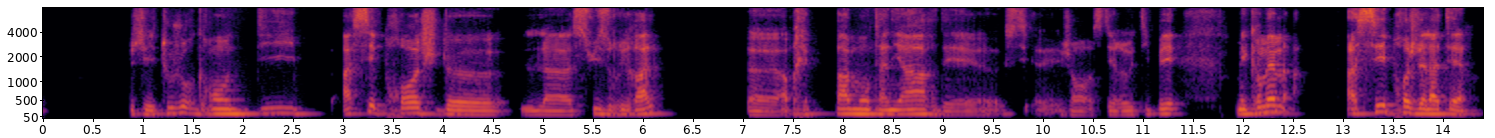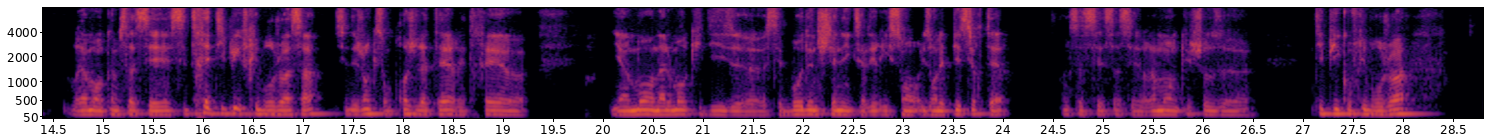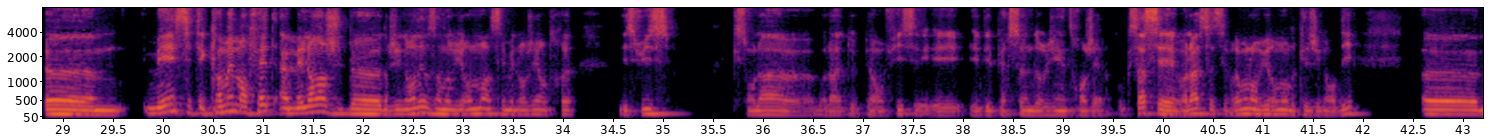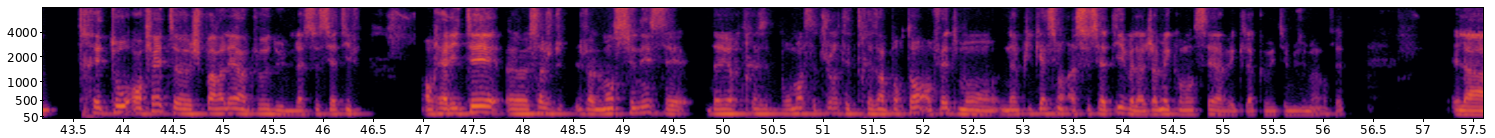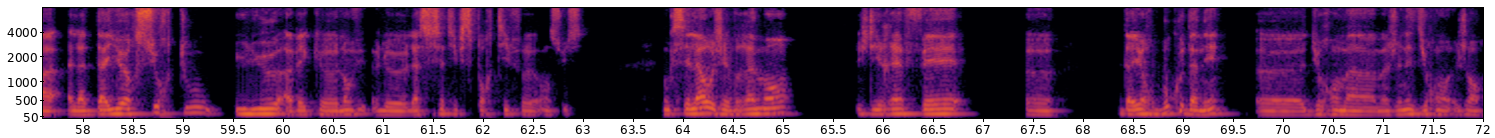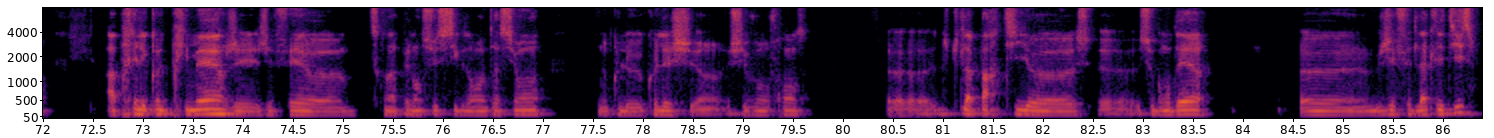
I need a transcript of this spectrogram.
j'ai toujours grandi assez proche de la Suisse rurale. Euh, après, pas montagnard, des euh, genre stéréotypés, mais quand même assez proche de la terre. Vraiment, comme ça, c'est très typique fribourgeois, ça. C'est des gens qui sont proches de la terre et très. Euh, il y a un mot en allemand qui dit c'est Bodenständig, ça veut dire ils, sont, ils ont les pieds sur terre. Donc, ça, c'est vraiment quelque chose typique aux fribourgeois. Euh, mais c'était quand même en fait un mélange. J'ai grandi dans un environnement assez mélangé entre des Suisses qui sont là, euh, voilà, de père en fils, et, des personnes d'origine étrangère. Donc ça, c'est voilà, ça c'est vraiment l'environnement dans lequel j'ai grandi. Euh, très tôt, en fait, je parlais un peu de l'associatif. En réalité, ça, je, dois le mentionner, c'est d'ailleurs très, pour moi, ça a toujours été très important. En fait, mon implication associative, elle n'a jamais commencé avec la communauté musulmane, en fait. Elle a, elle a d'ailleurs surtout eu lieu avec l'associatif sportif en Suisse. Donc c'est là où j'ai vraiment, je dirais, fait d'ailleurs beaucoup d'années durant ma, ma, jeunesse, durant genre après l'école primaire, j'ai fait ce qu'on appelle en Suisse cycle d'orientation, donc le collège chez vous en France, euh, toute la partie euh, euh, secondaire, j'ai fait de l'athlétisme.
